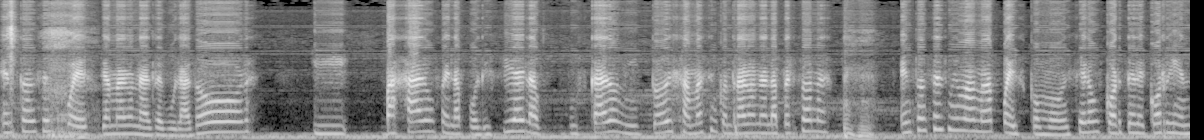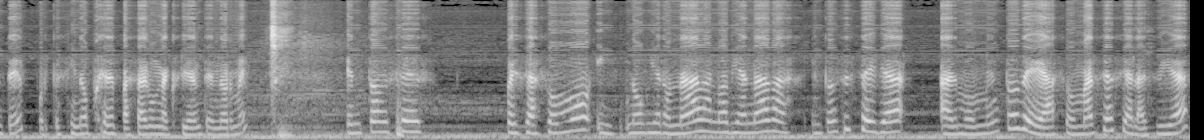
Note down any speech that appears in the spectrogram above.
Entonces pues llamaron al regulador y bajaron, fue la policía y la buscaron y todo y jamás encontraron a la persona. Entonces mi mamá pues como hicieron corte de corriente, porque si no puede pasar un accidente enorme, Sí. entonces, pues se asomó y no vieron nada, no había nada. Entonces ella, al momento de asomarse hacia las vías,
